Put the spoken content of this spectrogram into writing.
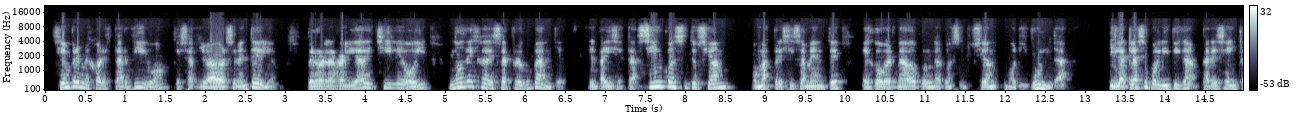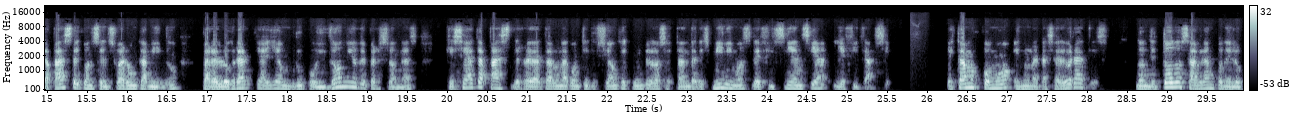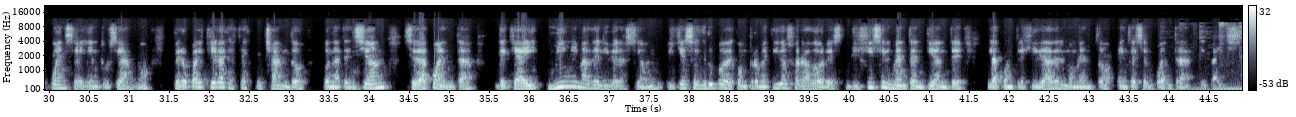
Siempre es mejor estar vivo que ser llevado al cementerio, pero la realidad de Chile hoy no deja de ser preocupante. El país está sin constitución, o más precisamente es gobernado por una constitución moribunda, y la clase política parece incapaz de consensuar un camino para lograr que haya un grupo idóneo de personas que sea capaz de redactar una constitución que cumple los estándares mínimos de eficiencia y eficacia. Estamos como en una casa de orates, donde todos hablan con elocuencia y entusiasmo, pero cualquiera que esté escuchando con atención se da cuenta de que hay mínima deliberación y que ese grupo de comprometidos oradores difícilmente entiende la complejidad del momento en que se encuentra el país.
